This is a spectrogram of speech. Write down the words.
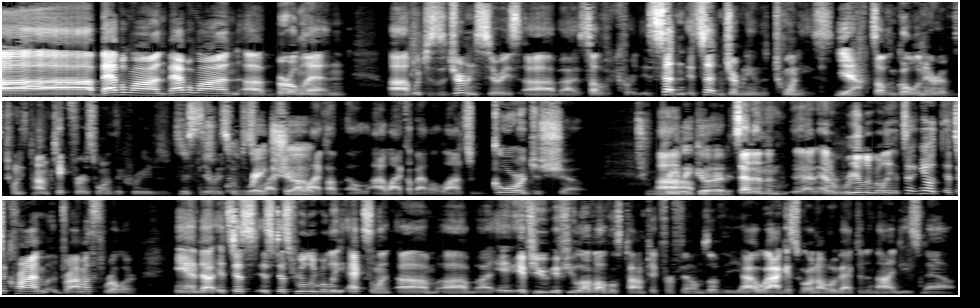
Uh, Babylon, Babylon, uh, Berlin, uh, which is a German series. Uh, uh, it's set in, it's set in Germany in the twenties. Yeah, It's all the golden era of the twenties. Tom Tykwer is one of the creators of this series, which is a great what I, think I like. I like about it a lot. It's a gorgeous show. it's really Uh, good. set in at, at a really really it's a you know it's a crime drama thriller and uh, it's just it's just really really excellent um, um, uh, if you if you love all those Tom Tykwer films of the oh I guess going all the way back to the 90s now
